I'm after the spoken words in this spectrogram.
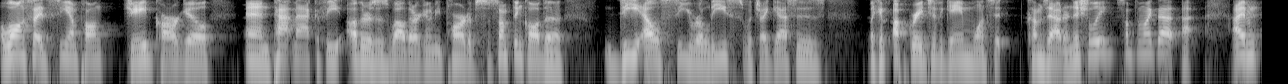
alongside CM Punk, Jade Cargill, and Pat McAfee, others as well that are going to be part of something called a DLC release, which I guess is like an upgrade to the game once it comes out initially, something like that. I, I haven't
